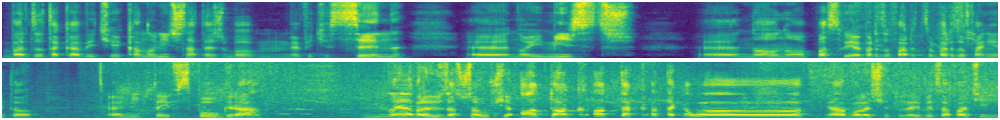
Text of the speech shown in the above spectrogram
Bardzo taka, wiecie, kanoniczna też, bo mm, wiecie, syn, e, no i mistrz. E, no, no, pasuje. Bardzo, bardzo, fajnie to e, mi tutaj współgra. No i dobra, już zaczął się atak, atak, atak, ała! Ja wolę się tutaj wycofać i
